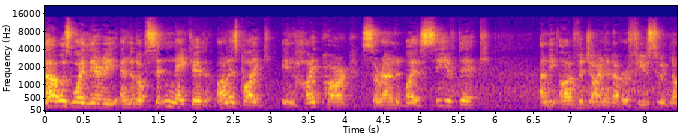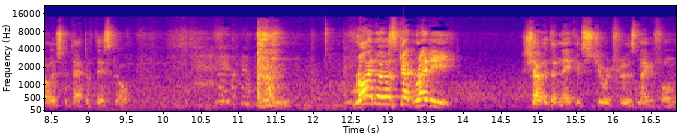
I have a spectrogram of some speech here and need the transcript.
That was why Leary ended up sitting naked on his bike in Hyde Park, surrounded by a sea of dick and the odd vagina that refused to acknowledge the death of disco. Riders, get ready! shouted the naked steward through his megaphone.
